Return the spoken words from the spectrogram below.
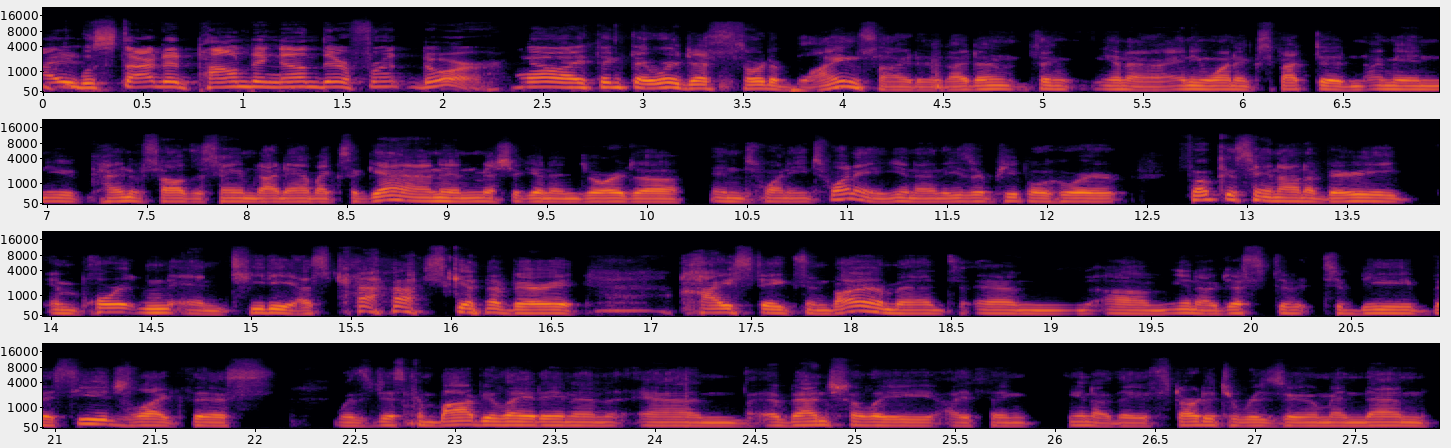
I, I, was started pounding on their front door. Well, I think they were just sort of blindsided. I don't think you know anyone expected. I mean, you kind of saw the same dynamics again in Michigan and Georgia in 2020. You know, these are people who are focusing on a very important and tedious task in a very high stakes environment, and um, you know, just to, to be besieged like this was discombobulating and and eventually I think you know they started to resume. And then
